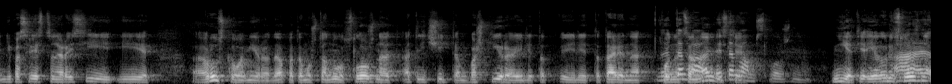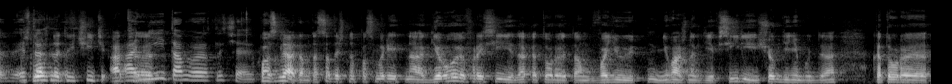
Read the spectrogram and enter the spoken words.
непосредственно России и русского мира, да, потому что ну, сложно отличить там башкира или, или татарина Но по это национальности. Вам, это вам сложно. Нет, я, я говорю, сложно, а, это, сложно отличить от... Они э, там отличают. По взглядам. Достаточно посмотреть на героев России, да, которые там воюют, ну, неважно где, в Сирии, еще где-нибудь, да, которые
